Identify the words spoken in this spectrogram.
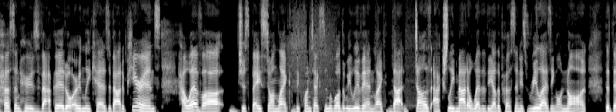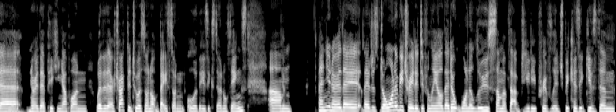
person who's vapid or only cares about appearance however just based on like the context in the world that we live in like that does actually matter whether the other person is realizing or not that they're Yeah. you know they're picking up on whether they're attracted to us or not based on all of these external things um Yep. And you know they they just don't want to be treated differently or they don't want to lose some of that beauty privilege because it gives them Yeah.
